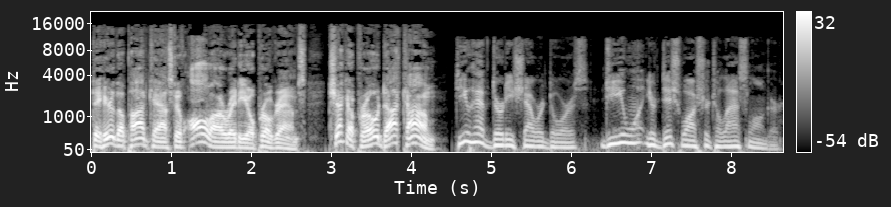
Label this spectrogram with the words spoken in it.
to hear the podcast of all our radio programs. Checkapro.com. Do you have dirty shower doors? Do you want your dishwasher to last longer?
